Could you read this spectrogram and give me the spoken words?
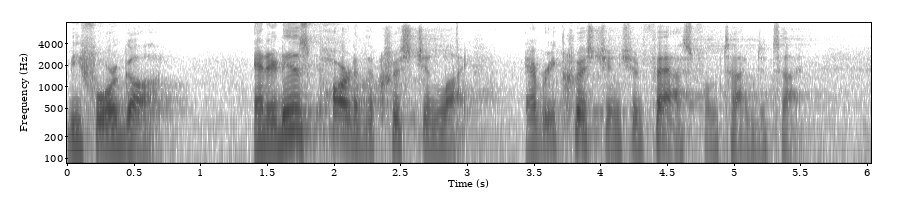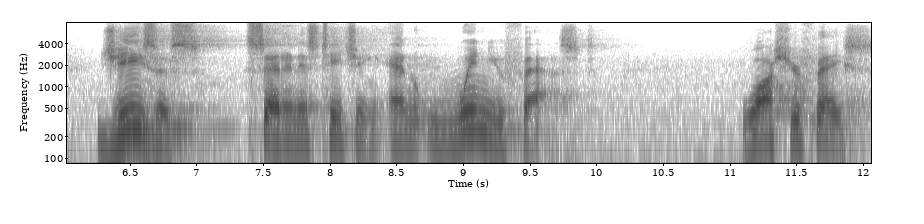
before God. And it is part of the Christian life. Every Christian should fast from time to time. Jesus said in his teaching, and when you fast, wash your face,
